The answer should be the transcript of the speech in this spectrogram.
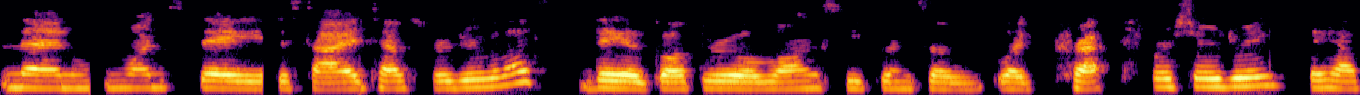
And then once they decide to have surgery with us, they go through a long sequence of like prep for surgery. They have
